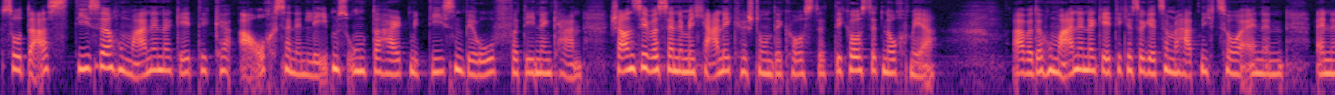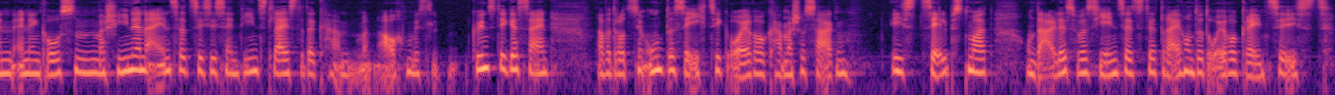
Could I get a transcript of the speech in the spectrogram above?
sodass dieser Humanenergetiker auch seinen Lebensunterhalt mit diesem Beruf verdienen kann. Schauen Sie, was eine Mechanikerstunde kostet. Die kostet noch mehr. Aber der Humanenergetiker, sage ich jetzt einmal, hat nicht so einen, einen, einen großen Maschineneinsatz. Es ist ein Dienstleister, da kann man auch ein bisschen günstiger sein. Aber trotzdem unter 60 Euro kann man schon sagen, ist Selbstmord. Und alles, was jenseits der 300 Euro Grenze ist,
